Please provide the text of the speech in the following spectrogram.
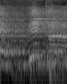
a vigorous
